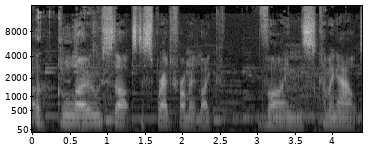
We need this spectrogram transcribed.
a glow starts to spread from it like vines coming out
